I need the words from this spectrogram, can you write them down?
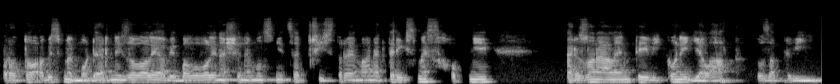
proto, aby jsme modernizovali a vybavovali naše nemocnice přístrojema, na kterých jsme schopni personálem ty výkony dělat, to za prvý.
